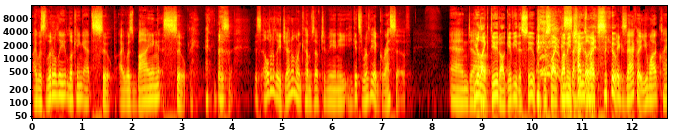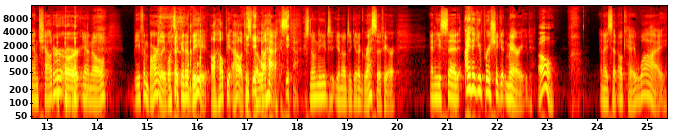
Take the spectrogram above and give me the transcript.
I was literally looking at soup. I was buying soup. this this elderly gentleman comes up to me and he, he gets really aggressive. And You're uh, like, dude, I'll give you the soup. Just like, let me choose my soup. Exactly. You want clam chowder or, you know, beef and barley? What's it going to be? I'll help you out. Just relax. There's no need, you know, to get aggressive here. And he said, I think you priests should get married. Oh, And I said, okay, why?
